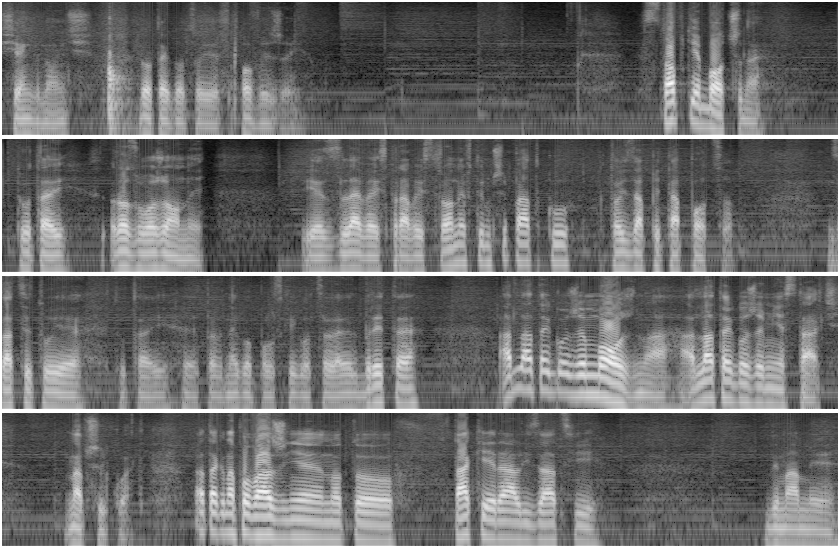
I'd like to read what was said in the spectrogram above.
sięgnąć do tego, co jest powyżej. Stopnie boczne, tutaj rozłożony, jest z lewej, z prawej strony w tym przypadku. Ktoś zapyta po co. Zacytuję tutaj e, pewnego polskiego celebrytę. A dlatego, że można, a dlatego, że mnie stać. Na przykład. A tak na poważnie, no to w takiej realizacji, gdy mamy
